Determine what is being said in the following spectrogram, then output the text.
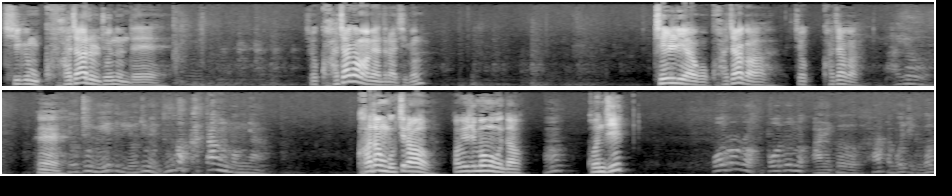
지금 과자를 줬는데 저 과자가 마음에 안 들어 지금? 젤리하고 과자가 저 과자가 아유, 예 요즘 애들이 요즘에 누가 갓땅을 먹냐? 과당 먹지라. 그럼 요즘 뭐 먹은다? 어? 곤집? 뽀로로, 뽀로로, 아니, 그, 아따, 뭐지, 그거?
